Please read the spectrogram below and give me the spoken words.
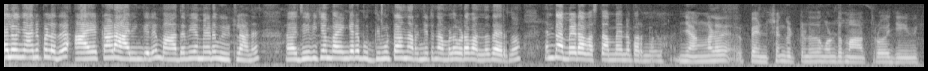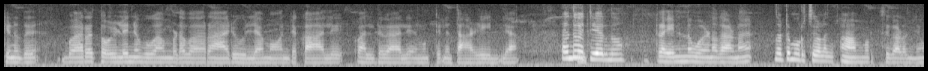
ഹലോ ഞാനിപ്പോൾ ഉള്ളത് ആയക്കാട് ആലിങ്കൽ മാധവിയമ്മയുടെ വീട്ടിലാണ്. ജീവിക്കാൻ ഭയങ്കര ബുദ്ധിമുട്ടാന്ന് അറിഞ്ഞിട്ട് നമ്മൾ ഇവിടെ വന്നതായിരുന്നു. എന്താ അമ്മയുടെ അവസ്ഥ? അമ്മ എന്നെ പറഞ്ഞോളൂ. ഞങ്ങൾ പെൻഷൻ കിട്ടുന്നത് കൊണ്ട് മാത്രമേ ജീവിക്കണത്. വേറെ തൊഴിലിന് പോകാൻ ഇവിടെ വേറെ ആരുമില്ല. മോന്റെ കാൽ വലത് കാൽ മുട്ടിന് താഴെയില്ല. എന്ത് പറ്റിയായിരുന്നു? ട്രെയിനിൽ നിന്ന് വീണതാണ്. എന്നിട്ട് മുറിച്ചു കളഞ്ഞു. ആ മുറിച്ച് കളഞ്ഞു.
